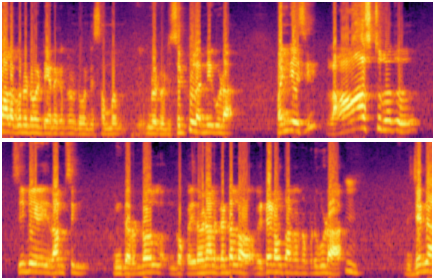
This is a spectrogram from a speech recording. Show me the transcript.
వాళ్ళకు ఉన్నటువంటి వెనకటువంటి సంబంధం ఉన్నటువంటి శక్తులన్నీ కూడా పనిచేసి లాస్ట్ రోజు సిబిఐ రామ్ సింగ్ ఇంకా రెండు రోజుల్లో ఇంకొక ఇరవై నాలుగు గంటల్లో రిటైర్డ్ అవుతాడన్నప్పుడు కూడా నిజంగా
